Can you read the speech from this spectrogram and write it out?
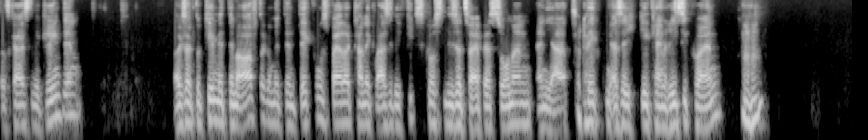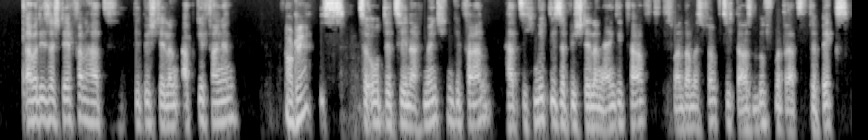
das heißt, wir kriegen den. Da habe ich gesagt, okay, mit dem Auftrag und mit dem Deckungsbeitrag kann ich quasi die Fixkosten dieser zwei Personen ein Jahr decken. Also ich gehe kein Risiko ein. Mhm. Aber dieser Stefan hat die Bestellung abgefangen, Okay. ist zur OTC nach München gefahren, hat sich mit dieser Bestellung eingekauft. Das waren damals 50.000 Luftmatratzen für Becks.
